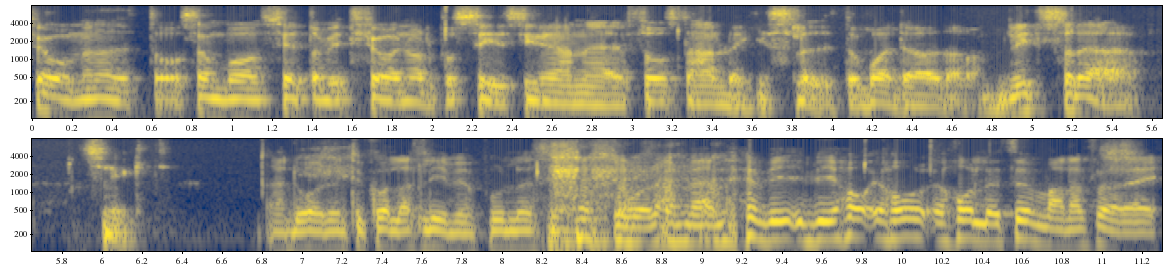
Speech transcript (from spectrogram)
två minuter och sen bara sätter vi 2-0 precis innan eh, första halvlek är slut och bara dödar dem. Lite sådär snyggt. Ja, då har du inte kollat Liverpool de senaste åren men vi, vi hå- hå- håller tummarna för dig.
